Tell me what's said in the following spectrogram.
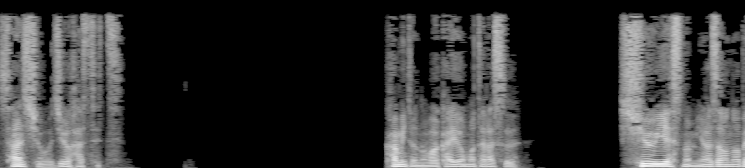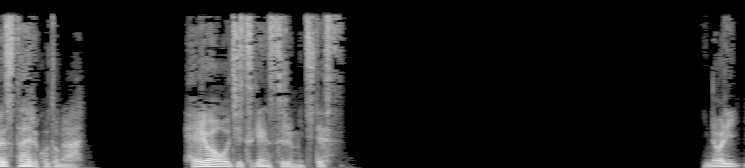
三章十八節神との和解をもたらす、主イエスの御業を述べ伝えることが、平和を実現する道です。祈り。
